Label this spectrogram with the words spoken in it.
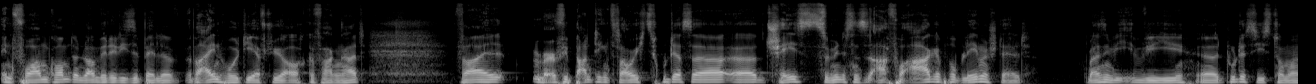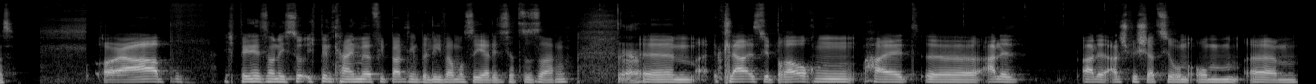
in Form kommt und dann wieder diese Bälle reinholt, die er früher auch gefangen hat. Weil Murphy Bunting traue ich zu, dass er äh, Chase zumindest vor arge Probleme stellt. Ich weiß nicht, wie, wie äh, du das siehst, Thomas. Oh ja, ich bin jetzt noch nicht so, ich bin kein Murphy Bunting-Believer, muss ich ehrlich dazu sagen. Ja. Ähm, klar ist, wir brauchen halt äh, alle, alle Anspielstationen, um, ähm,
